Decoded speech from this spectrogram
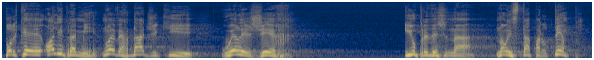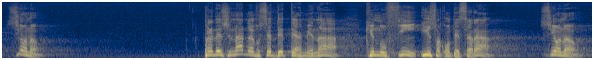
Porque, olhe para mim, não é verdade que o eleger e o predestinar não está para o tempo? Sim ou não? Predestinar não é você determinar que no fim isso acontecerá? Sim ou não?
